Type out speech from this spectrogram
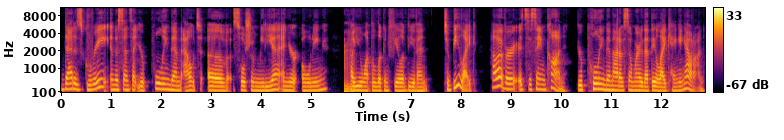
that is great in the sense that you're pulling them out of social media and you're owning mm-hmm. how you want the look and feel of the event to be like. However, it's the same con. You're pulling them out of somewhere that they like hanging out on.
